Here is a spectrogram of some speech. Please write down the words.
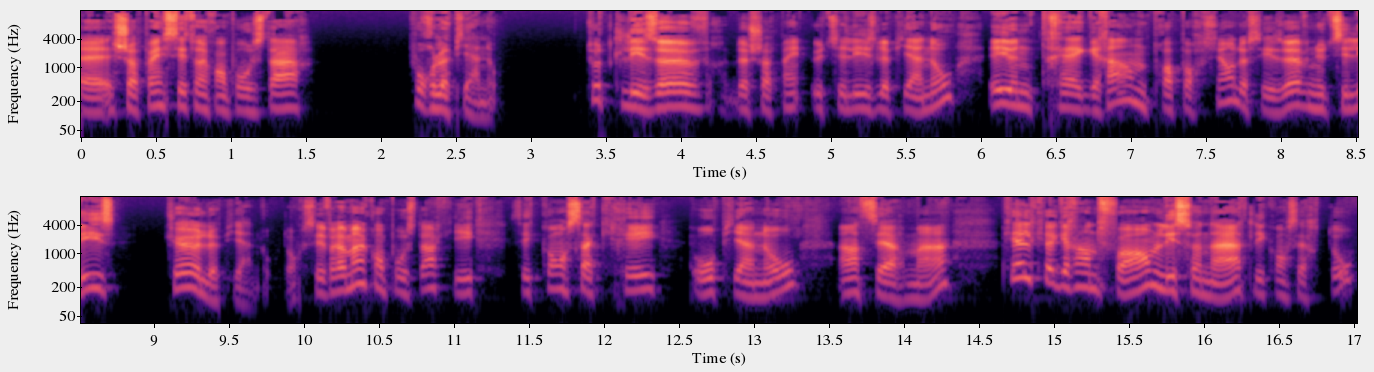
euh, Chopin, c'est un compositeur pour le piano. Toutes les œuvres de Chopin utilisent le piano et une très grande proportion de ses œuvres n'utilisent que le piano. Donc, c'est vraiment un compositeur qui s'est consacré au piano entièrement. Quelques grandes formes, les sonates, les concertos,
